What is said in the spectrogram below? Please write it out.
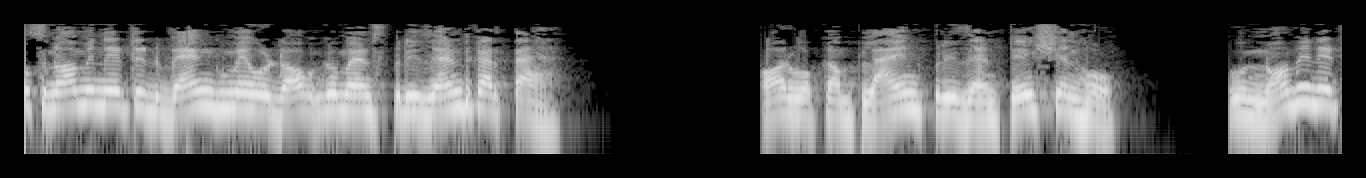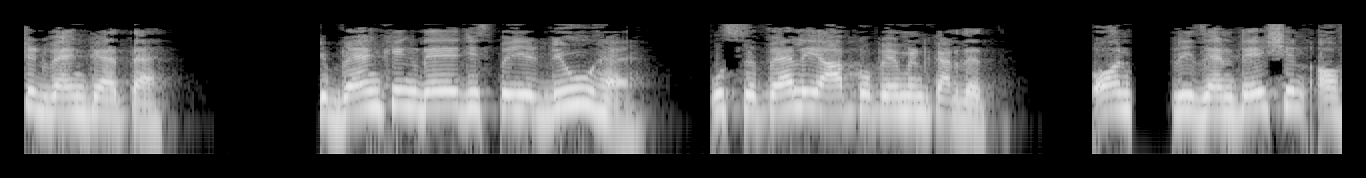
اس نامنیٹڈ بینک میں وہ ڈاکومینٹس پریزنٹ کرتا ہے اور وہ کمپلائنگ پریزنٹیشن ہو تو نامنیٹڈ بینک کہتا ہے کہ بینکنگ ڈے جس پہ یہ ڈیو ہے اس سے پہلے ہی آپ کو پیمنٹ کر دیتے on presentation of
